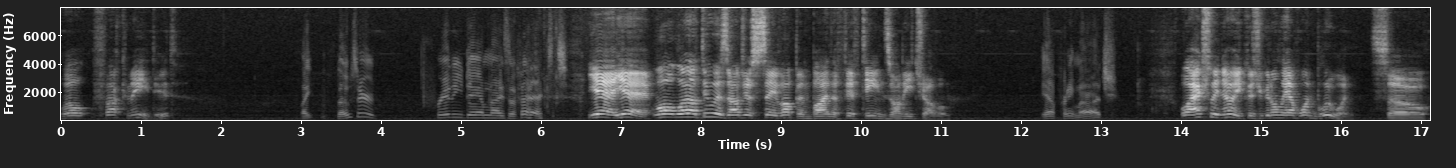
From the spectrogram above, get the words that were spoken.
Well, fuck me, dude. Like those are pretty damn nice effects. Yeah, yeah. Well, what I'll do is I'll just save up and buy the 15s on each of them. Yeah, pretty much. Well, actually, no, because you can only have one blue one. So.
